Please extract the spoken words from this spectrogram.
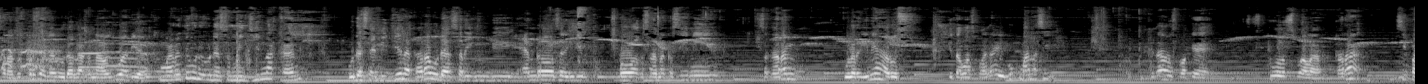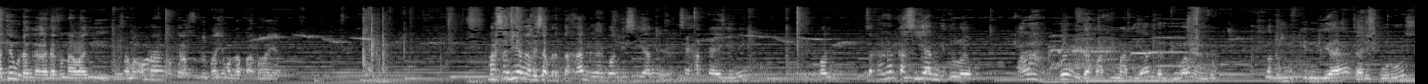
100% dan udah nggak kenal gua dia. Kemarin tuh udah udah semi jinak kan? udah semi jinak karena udah sering di handle sering dibawa ke sana ke sini. Sekarang ular ini harus kita waspadai bu mana sih? Kita harus pakai tools malah karena sifatnya udah nggak ada kenal lagi sama orang oke langsung tutup aja maka pak bahaya. Masa dia nggak bisa bertahan dengan kondisi yang sehat kayak gini? Sekarang kasihan gitu loh. Malah gue udah mati-matian berjuang untuk ngegemukin dia dari kurus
